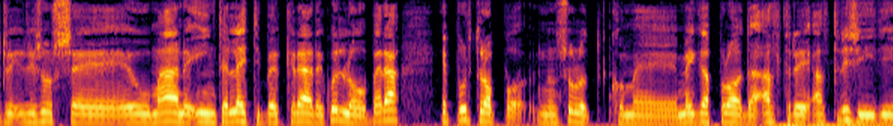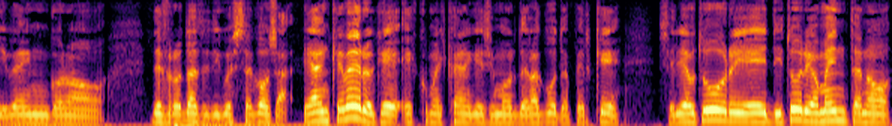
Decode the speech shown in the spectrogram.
ri- risorse umane, intelletti per creare quell'opera e purtroppo non solo come Mega Upload, altri, altri siti vengono defraudati di questa cosa. È anche vero che è come il cane che si morde la coda perché se gli autori e editori aumentano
